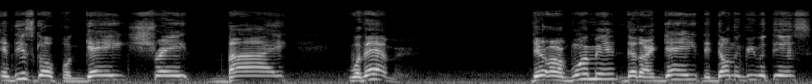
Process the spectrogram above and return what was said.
And this go for gay, straight, bi, whatever. There are women that are gay that don't agree with this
